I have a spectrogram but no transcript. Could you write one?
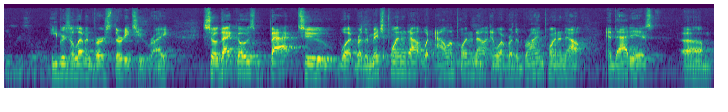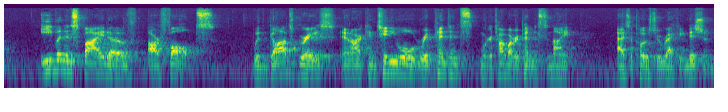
Hebrews 11. Hebrews 11, verse 32, right? So that goes back to what Brother Mitch pointed out, what Alan pointed out, and what Brother Brian pointed out, and that is um, even in spite of our faults, with God's grace and our continual repentance, we're going to talk about repentance tonight as opposed to recognition,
